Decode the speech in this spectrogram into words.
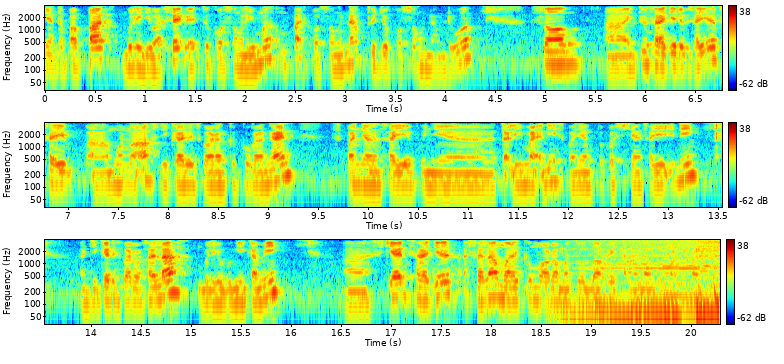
yang terpapar boleh di WhatsApp iaitu 05-406-7062. So uh, itu sahaja dari saya. Saya uh, mohon maaf jika ada sebarang kekurangan sepanjang saya punya taklimat ni, sepanjang perkongsian saya ini. Uh, jika ada sebarang masalah boleh hubungi kami. Uh, sekian sahaja. Assalamualaikum warahmatullahi wabarakatuh.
